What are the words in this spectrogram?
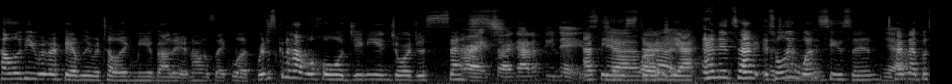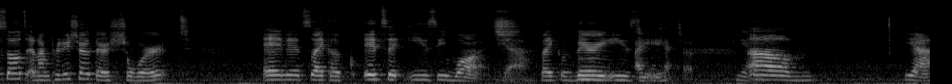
Hella people in our family were telling me about it, and I was like, look, we're just gonna have a whole Ginny and Georgia set All right, so I got a few days. at the Yeah, Easter. okay. Yeah, and it's it's The only one timeline. season, Yeah. ten episodes, and I'm pretty sure they're short. And it's like a it's an easy watch. Yeah. like very Mm, I can easy. catch up. yeah. Um, yeah,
